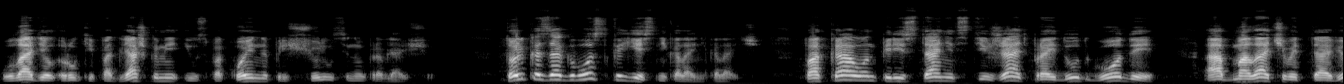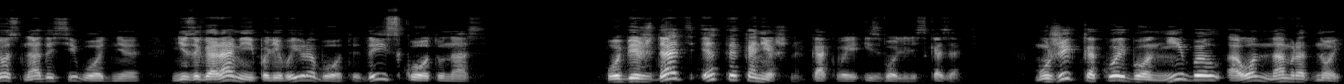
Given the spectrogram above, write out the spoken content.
уладил руки под ляжками и успокоенно прищурился на управляющего. Только загвоздка есть, Николай Николаевич. Пока он перестанет стяжать, пройдут годы, а обмолачивать-то овес надо сегодня. Не за горами и полевые работы, да и скот у нас. Убеждать это, конечно, как вы изволили сказать. Мужик, какой бы он ни был, а он нам родной,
